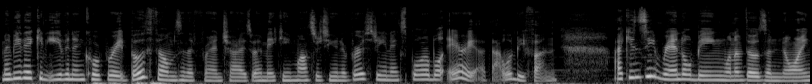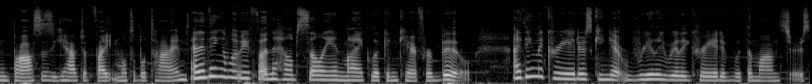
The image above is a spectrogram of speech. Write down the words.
Maybe they can even incorporate both films in the franchise by making Monsters University an explorable area. That would be fun. I can see Randall being one of those annoying bosses you have to fight multiple times, and I think it would be fun to help Sully and Mike look and care for Boo. I think the creators can get really, really creative with the monsters,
